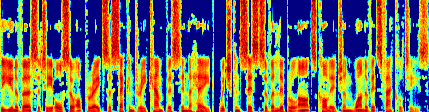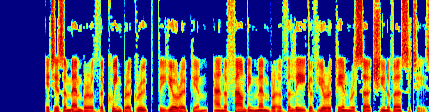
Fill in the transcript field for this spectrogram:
The university also operates a secondary campus in The Hague, which consists of a liberal arts college and one of its faculties. It is a member of the Coimbra Group, the Europaeum, and a founding member of the League of European Research Universities.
